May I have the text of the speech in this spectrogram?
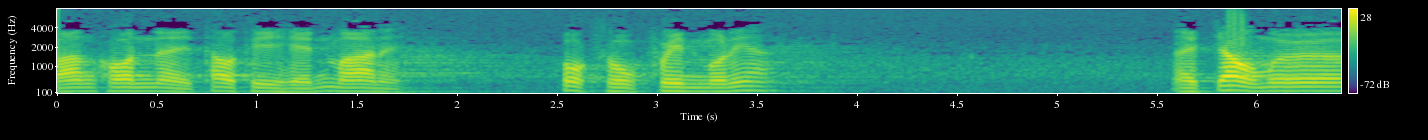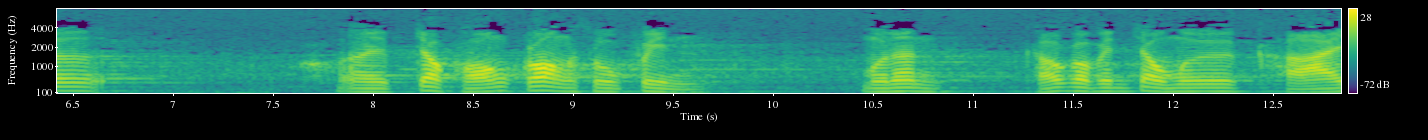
บางคนเนี่ยเท่าที่เห็นมาเนี่ยพวกสูกฟินโมเนี้ย ไอ้เจ้ามือไอ้เจ้าของกล้องสูบฝิ่นมูนั้นเขาก็เป็นเจ้ามือขาย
